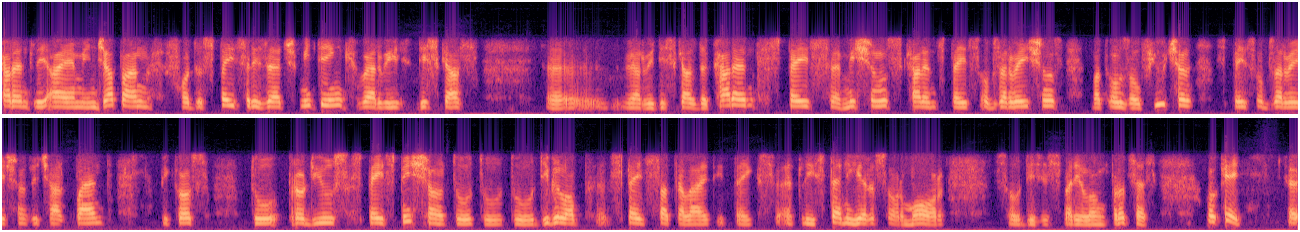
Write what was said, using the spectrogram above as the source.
Currently, I am in Japan for the space research meeting where we discuss uh, where we discuss the current space missions, current space observations, but also future space observations which are planned because to produce space mission to, to, to develop space satellite it takes at least 10 years or more so this is very long process okay uh,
